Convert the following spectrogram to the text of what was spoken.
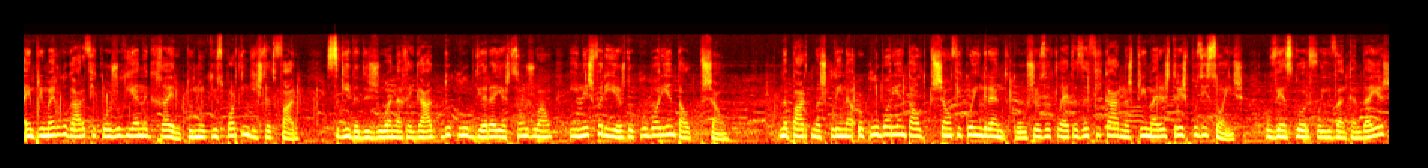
em primeiro lugar ficou Juliana Guerreiro, do Núcleo Sportinguista de Faro, seguida de Joana Regado, do Clube de Areias de São João, e Inês Farias, do Clube Oriental de Peixão. Na parte masculina, o Clube Oriental de Peixão ficou em grande, com os seus atletas a ficar nas primeiras três posições. O vencedor foi Ivan Candeias,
